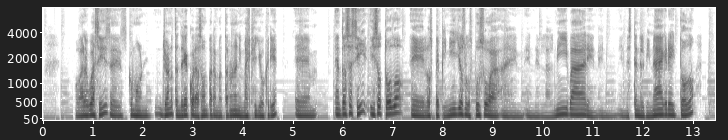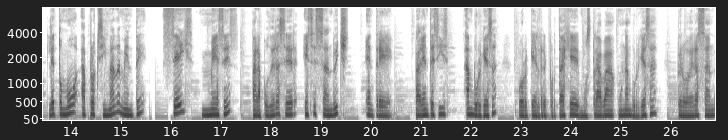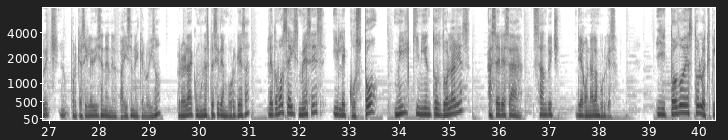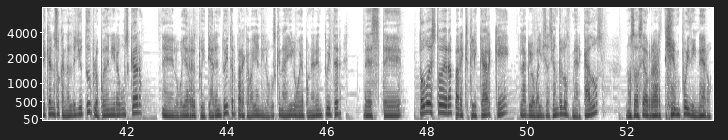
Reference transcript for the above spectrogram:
O algo así. Es como yo no tendría corazón para matar un animal que yo crié. Em, entonces sí, hizo todo. Eh, los pepinillos los puso en, el almíbar, en, este, en el vinagre y todo. Le tomó aproximadamente seis meses para poder hacer ese sándwich entre paréntesis hamburguesa porque el reportaje mostraba una hamburguesa, pero era sándwich, porque así le dicen en el país en el que lo hizo, pero era como una especie de hamburguesa. Le tomó seis meses y le costó 1.500 dólares hacer esa sándwich diagonal hamburguesa. Y todo esto lo explica en su canal de YouTube, lo pueden ir a buscar, eh, lo voy a retuitear en Twitter para que vayan y lo busquen ahí, lo voy a poner en Twitter. Este, todo esto era para explicar que la globalización de los mercados nos hace ahorrar tiempo y dinero.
